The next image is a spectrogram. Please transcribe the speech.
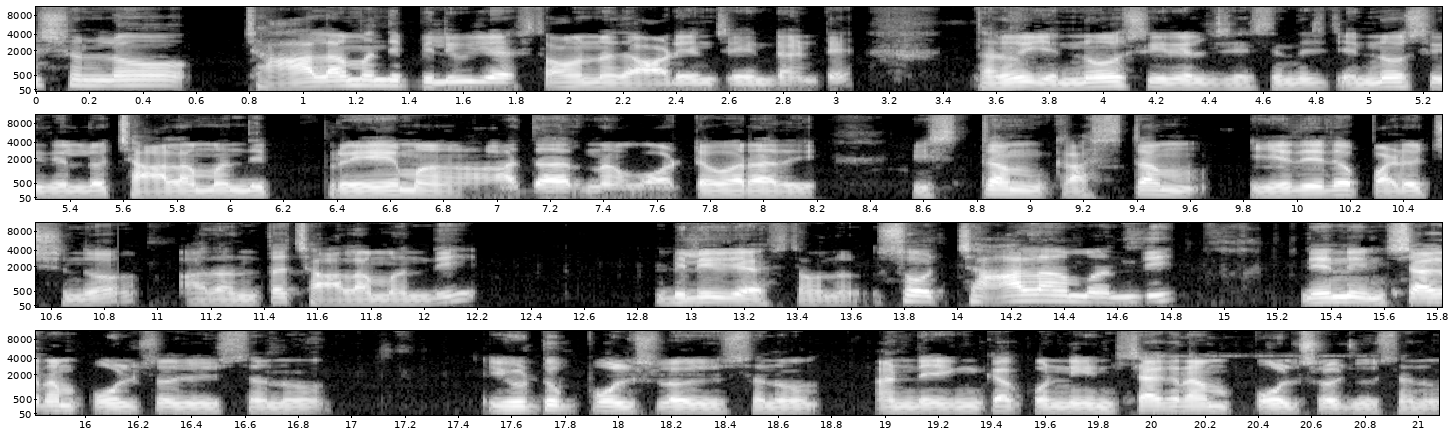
విషయంలో చాలామంది బిలీవ్ చేస్తూ ఉన్నది ఆడియన్స్ ఏంటంటే తను ఎన్నో సీరియల్స్ చేసింది. ఎన్నో సీరియల్లో చాలామంది ప్రేమ ఆదరణ వాట్ ఎవర్ అది ఇష్టం కష్టం ఏదేదో పడొచ్చిందో అదంతా చాలామంది బిలీవ్ చేస్తూ ఉన్నారు. సో చాలామంది నేను ఇన్స్టాగ్రామ్ పోల్స్లో చూసాను యూట్యూబ్ పోల్స్లో చూసాను అండ్ ఇంకా కొన్ని ఇన్స్టాగ్రామ్ పోల్స్లో చూసాను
